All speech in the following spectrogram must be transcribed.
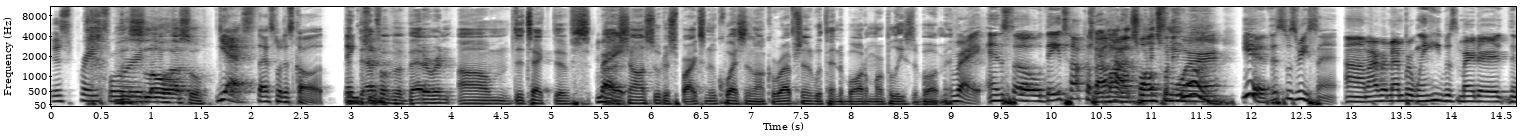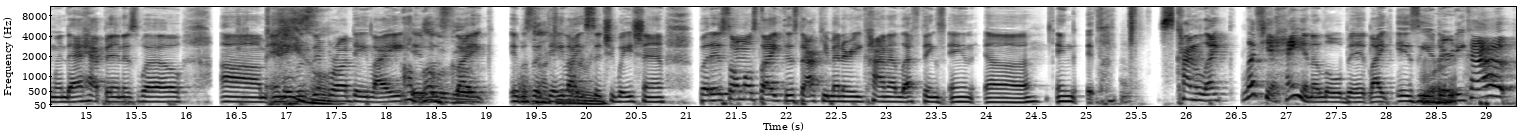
"Just pray for the it. slow hustle." Yes, that's what it's called. The Thank death you. of a veteran um, detective, uh, right. uh, Sean Suiter, sparks new questions on corruption within the Baltimore Police Department. Right, and so they talk about how Baltimore. Yeah, this was recent. Um, I remember when he was murdered, then when that happened as well, um, and Damn. it was in broad daylight. I it was like it was a daylight situation, but it's almost like this documentary kind of left things in uh in it's kind of like left you hanging a little bit. Like, is he a dirty cop,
